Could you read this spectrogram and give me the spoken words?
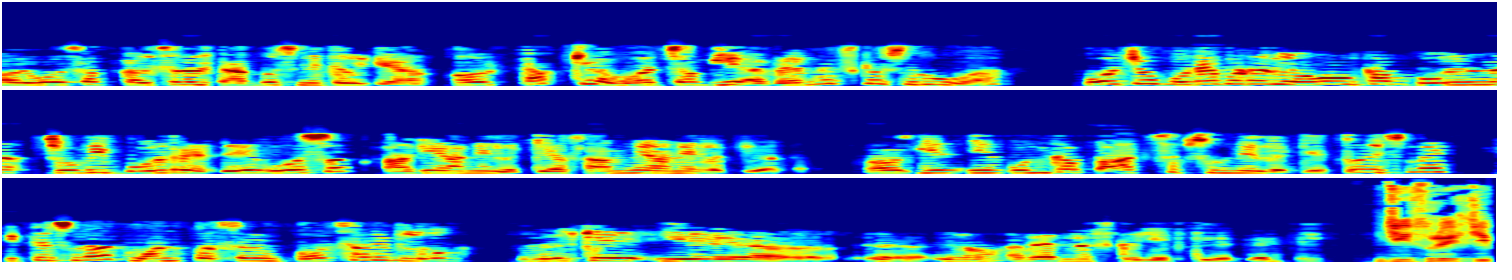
और वो सब कल्चरल टैबूस निकल गया। और तब क्या हुआ जब ये अवेयरनेस का शुरू हुआ वो जो बड़े बड़े लोगों का बोलना जो भी बोल रहे थे वो सब आगे आने लग गया सामने आने लग गया था। और ये, ये उनका बात सब सुनने लग गए तो इसमें it is not one person बहुत सारे लोग मिलके ये यू नो अवेयरनेस क्रिएट किए थे। जी सुरेश जी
